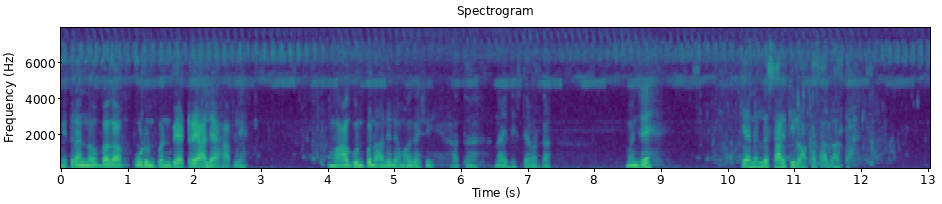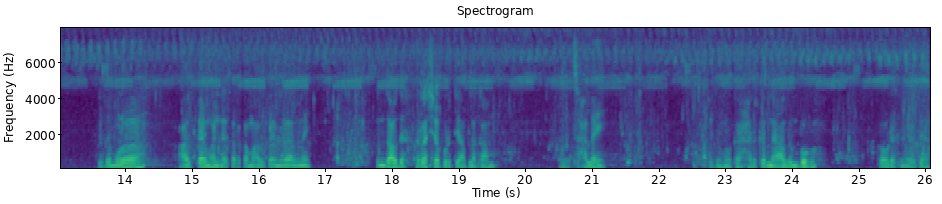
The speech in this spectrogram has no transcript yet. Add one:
मित्रांनो बघा पुढून पण बॅटऱ्या आल्या आपल्या. मागून पण आलेल्या मागाशी. आता नाही दिसत्या बरं का. म्हणजे कॅनलला सारखी लॉका चालू असता. त्याच्यामुळं आज काय म्हणण्यासारखा माल काय मिळाला नाही. पण जाऊ द्या रशापुरती आपलं काम झालं आहे त्याच्यामुळं काय हरकत नाही. अजून बघू. कवड्यात मिळत्या.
